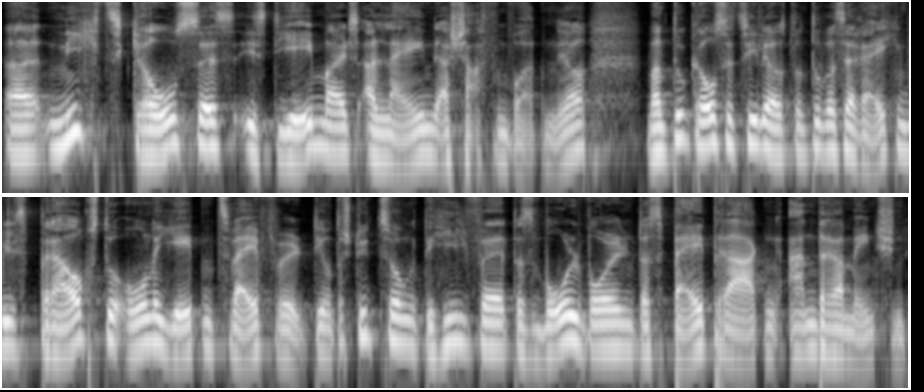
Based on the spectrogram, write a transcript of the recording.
Äh, nichts Großes ist jemals allein erschaffen worden. Ja? Wenn du große Ziele hast, wenn du was erreichen willst, brauchst du ohne jeden Zweifel die Unterstützung, die Hilfe, das Wohlwollen, das Beitragen anderer Menschen.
